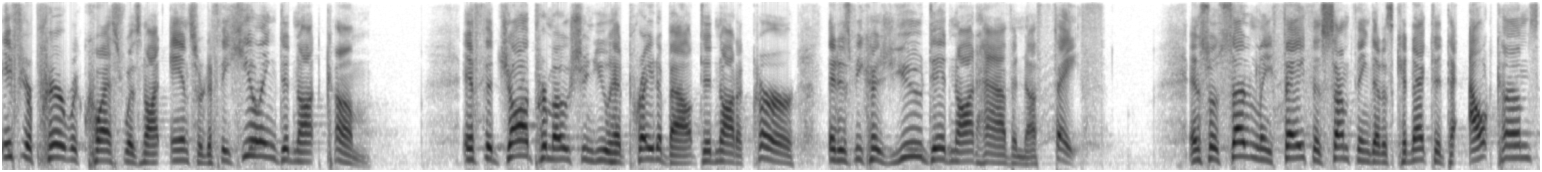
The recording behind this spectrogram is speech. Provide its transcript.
if your prayer request was not answered, if the healing did not come, if the job promotion you had prayed about did not occur, it is because you did not have enough faith. And so suddenly, faith is something that is connected to outcomes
